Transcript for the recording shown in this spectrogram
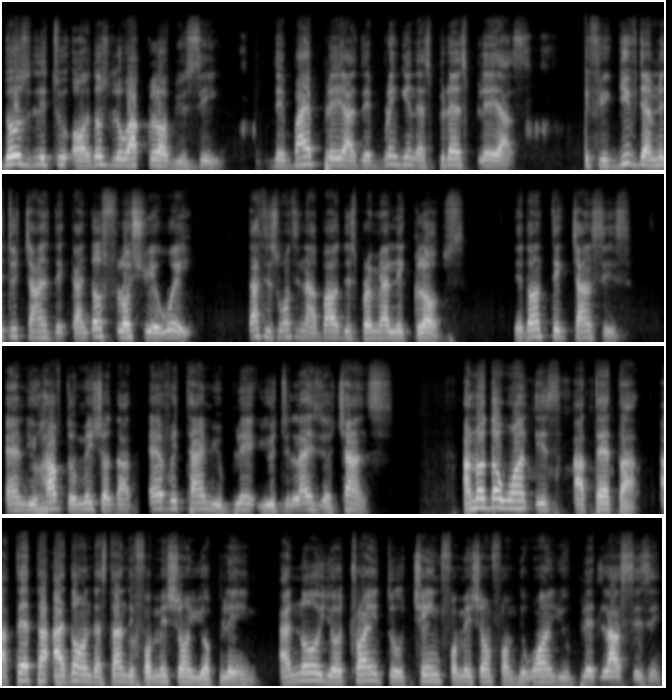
Those little or those lower club you see, they buy players, they bring in experienced players. If you give them little chance, they can just flush you away. That is one thing about these Premier League clubs. They don't take chances. And you have to make sure that every time you play, you utilize your chance. Another one is Arteta. Arteta, I don't understand the formation you're playing. I know you're trying to change formation from the one you played last season,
